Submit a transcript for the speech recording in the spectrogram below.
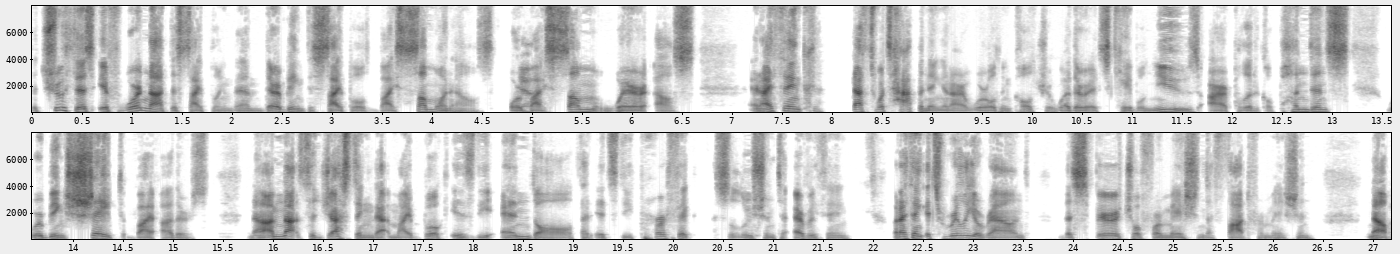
the truth is, if we're not discipling them, they're being discipled by someone else or yeah. by somewhere else. And I think that's what's happening in our world and culture, whether it's cable news, our political pundits, we're being shaped by others. Now, I'm not suggesting that my book is the end all, that it's the perfect solution to everything, but I think it's really around the spiritual formation, the thought formation. Now,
